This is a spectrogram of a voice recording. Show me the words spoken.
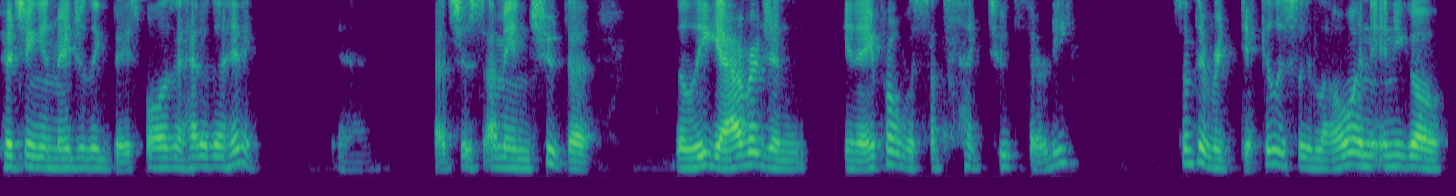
pitching in Major League Baseball is ahead of the hitting. And that's just, I mean, shoot, the, the league average and in April was something like 230, something ridiculously low. And, and you go,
